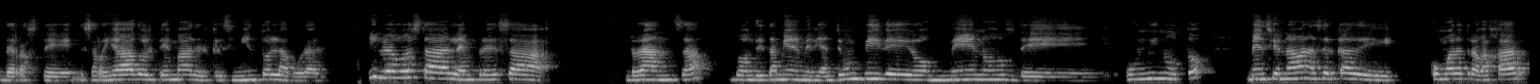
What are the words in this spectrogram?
desarrollado el tema del crecimiento laboral. Y luego está la empresa Ranza, donde también mediante un video menos de un minuto mencionaban acerca de cómo era trabajar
